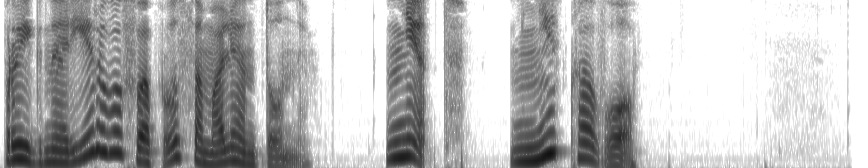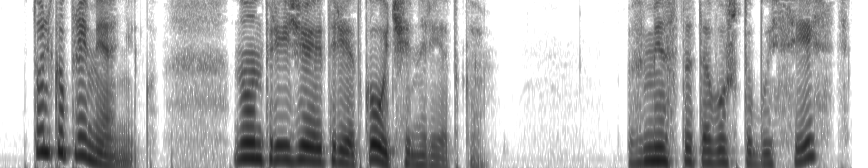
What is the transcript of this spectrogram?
проигнорировав вопрос Амали Антонны. «Нет, никого. Только племянник. Но он приезжает редко, очень редко». Вместо того, чтобы сесть,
